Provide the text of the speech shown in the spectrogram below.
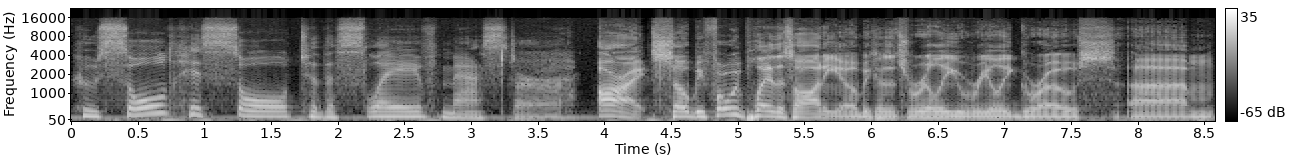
who sold his soul to the slave master. All right, so before we play this audio, because it's really, really gross, um,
